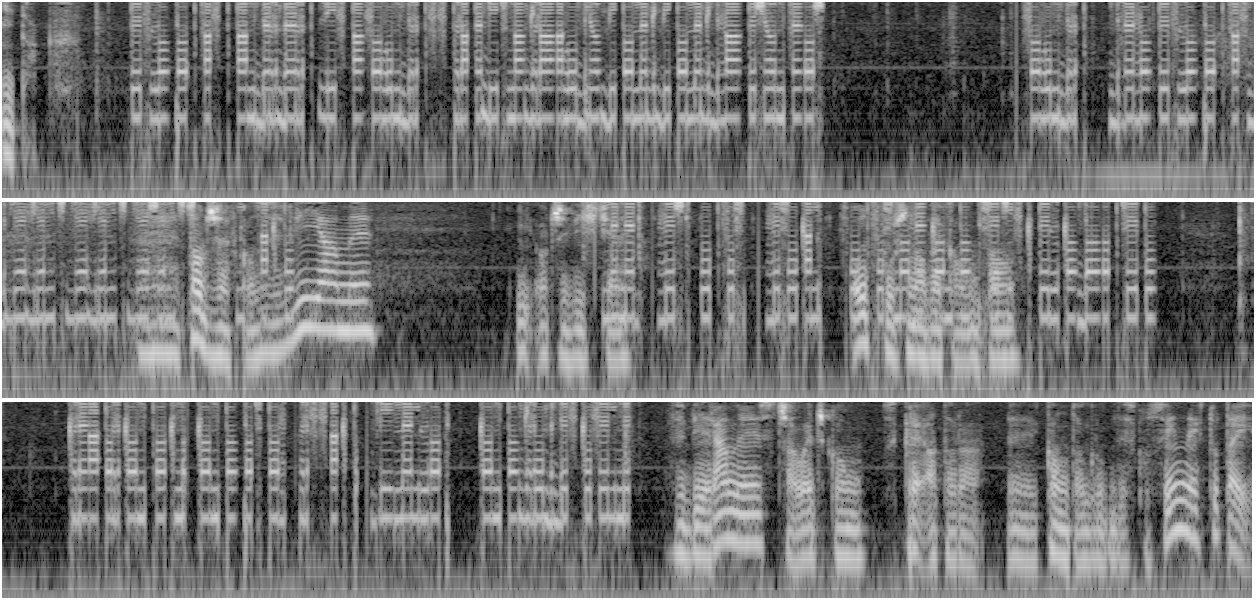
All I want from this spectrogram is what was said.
I tak. Lista Sound strategiczna gra audio bitonek bitonek 2008 Sound drzewo Tyflo Podcast 99910 To drzewko zwijamy. I oczywiście utwórz, nowe konto, wybieramy strzałeczką z kreatora y, konto grup dyskusyjnych. Tutaj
